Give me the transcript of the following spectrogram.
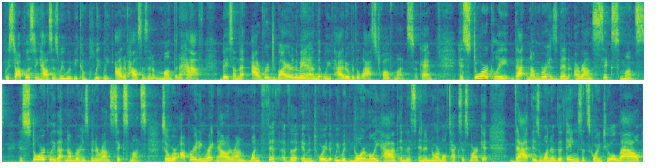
If we stopped listing houses, we would be completely out of houses in a month and a half based on the average buyer demand that we've had over the last 12 months, okay? Historically, that number has been around six months. Historically, that number has been around six months. So we're operating right now at around one fifth of the inventory that we would normally have in this in a normal Texas market. That is one of the things that's going to allow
